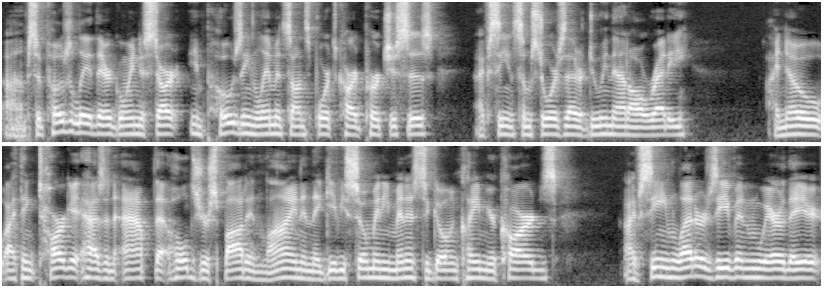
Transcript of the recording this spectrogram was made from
Um, supposedly, they're going to start imposing limits on sports card purchases. I've seen some stores that are doing that already. I know, I think Target has an app that holds your spot in line and they give you so many minutes to go and claim your cards. I've seen letters even where they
